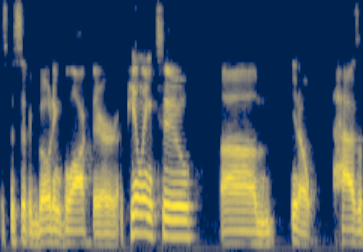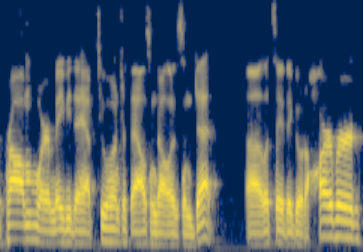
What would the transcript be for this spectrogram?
a specific voting bloc they're appealing to, um, you know, has a problem where maybe they have $200,000 in debt. Uh, let's say they go to Harvard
